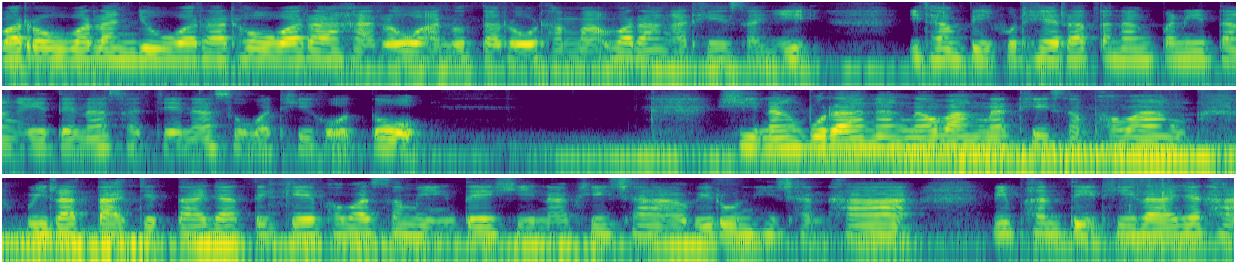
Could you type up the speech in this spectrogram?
วโรวรัญยูวราโทวราหาโร อนุตตโรธรรมวรังอเทสยิ อิทัมปีพุเทรัตนังปณีตังเอเตนะสัจเจนะสุวัติโหตุ ขีนางบุรานังนวังนัตทีสัมภวัง วิรัตตาจิตตายติเกภวัสมิงเตขีนาพิชา วิรุณหิชันทานิพันติทีรายถา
